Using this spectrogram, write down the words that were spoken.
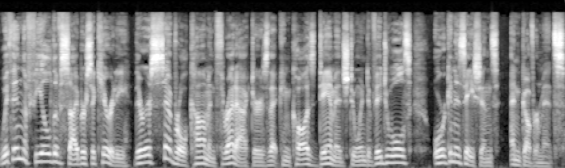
Within the field of cybersecurity, there are several common threat actors that can cause damage to individuals, organizations, and governments.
